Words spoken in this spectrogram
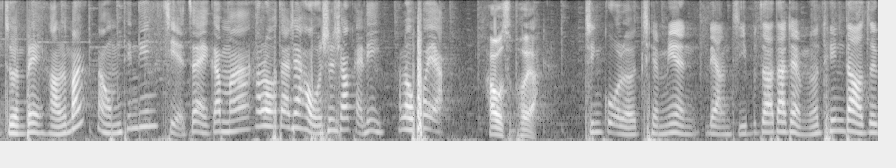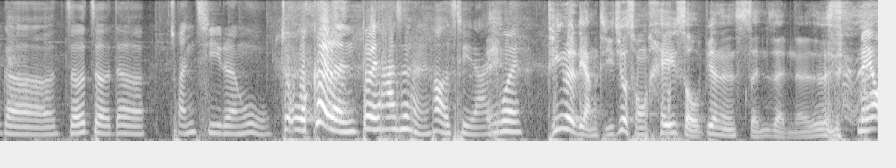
准备好了吗？让我们听听姐在干嘛。Hello，大家好，我是小凯丽。Hello，破雅。哈，我是破雅。经过了前面两集，不知道大家有没有听到这个泽泽的传奇人物？就我个人对他是很好奇啦，因为听了两集就从黑手变成神人了，是不是？没有，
